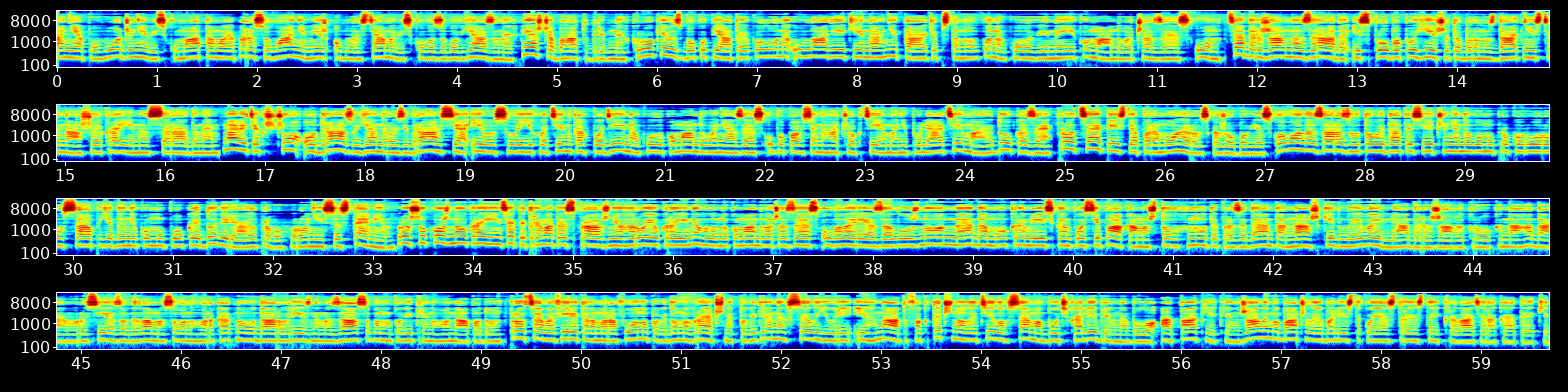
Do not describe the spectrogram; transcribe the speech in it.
питання погодження військоматами, пересування між областями військовозобов'язаних. Є ще багато дрібних кроків з боку п'ятої колони у владі, які нагнітають обстановку навколо війни і командувача ЗСУ. Це державна зрада і спроба погіршити обороноздатність нашої країни зсередини. Навіть якщо одразу я не розібрався і у своїх оцінках подій навколо командування ЗСУ попався на гачок цієї маніпуляції, маю докази. Про це після перемоги розкажу обов'язково, але зараз готовий дати свідчення новому прокурору САП, єдиний кому поки довіряю правоохоронній системі. Прошу кожного українця підтримати справжнього героя України, головнокомандувача ЗСУ Валерія Залужного. Не дамо кремлівським посіпакам штовхнути президента на шкідливий для держави крок. Нагадаємо, Росія завдала масованого ракетного удару різними засобами повітряного нападу. Про це в ефірі телемарафону повідомив речник повітряних сил Юрій Ігнат. Фактично летіло все, мабуть, калібрів не було. Атак і кінжали ми бачили і балістику С-300 і крилаті ракети, які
